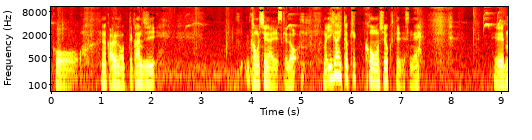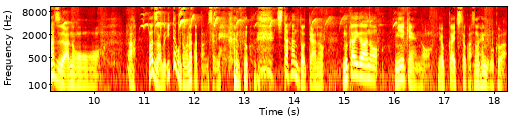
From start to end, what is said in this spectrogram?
こう、なんかあるのって感じかもしれないですけど、まあ、意外と結構面白くてですね、えー、まずあのー、あ、まずあの、行ったことがなかったんですよね。あの、知多半島ってあの、向かい側の三重県の四日市とかその辺で僕は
